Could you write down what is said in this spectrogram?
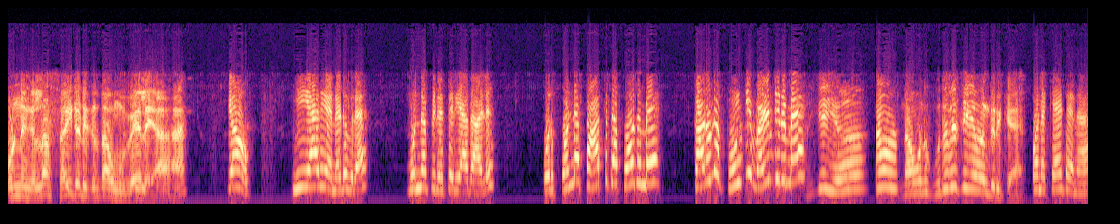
பொண்ணுங்க எல்லாம் சைட் எடுக்கிறதா உங்க வேலையா? யோ நீ யாரு என் நடுவுல? முன்ன பின்ன தெரியாத ஆளு. ஒரு பொண்ணை பாத்துட்டா போதுமே. கருணை பொங்கி வழிஞ்சிருமே. ஐயா. நான் உனக்கு உதவி செய்ய வந்திருக்கேன். உன்னை கேட்டேனா?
